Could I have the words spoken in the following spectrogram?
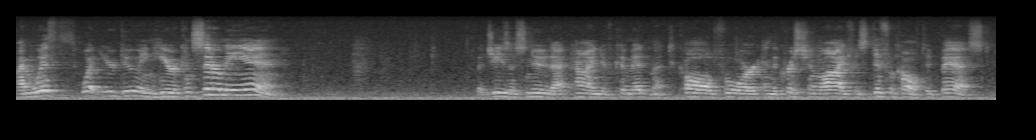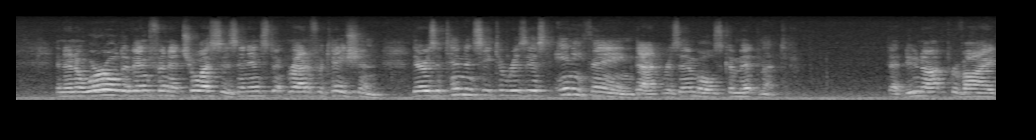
I'm with what you're doing here. Consider me in. But Jesus knew that kind of commitment called for in the Christian life is difficult at best. And in a world of infinite choices and instant gratification, there is a tendency to resist anything that resembles commitment, that do not provide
